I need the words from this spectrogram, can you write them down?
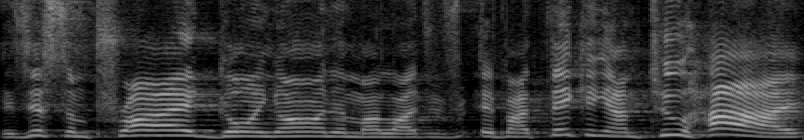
is this some pride going on in my life? If, if I'm thinking I'm too high,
